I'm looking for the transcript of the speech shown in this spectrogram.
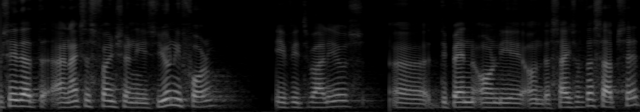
We say that an access function is uniform if its values uh, depend only on the size of the subset.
